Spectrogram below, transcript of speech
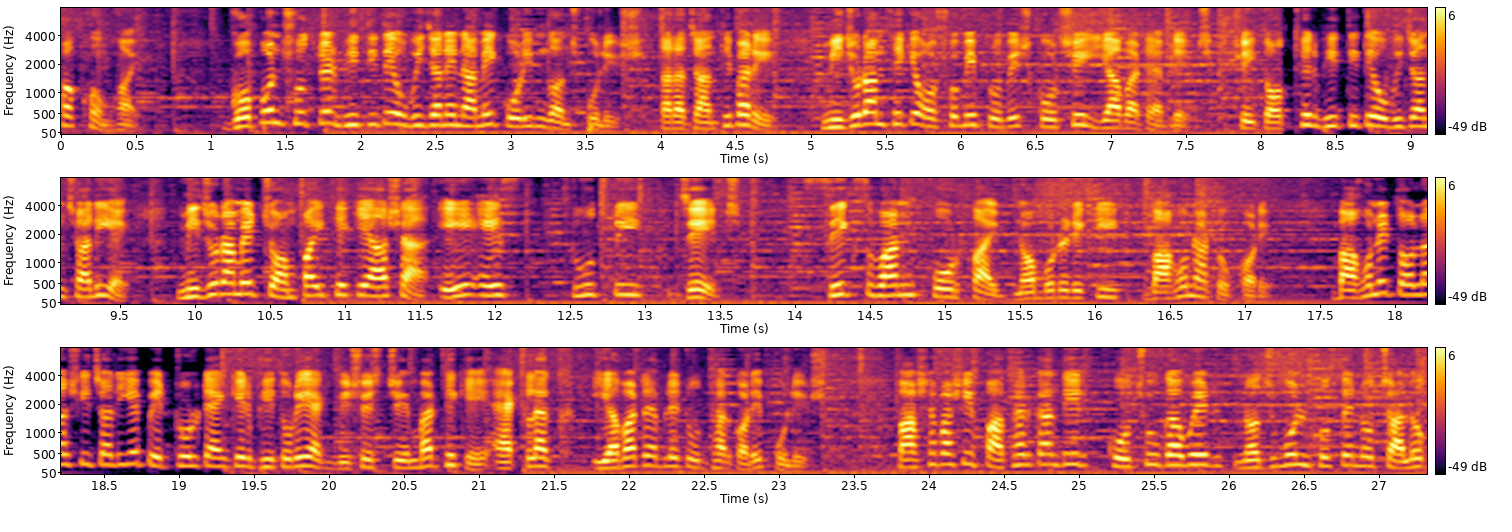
সক্ষম হয়। গোপন সূত্রের ভিত্তিতে অভিযানে নামে করিমগঞ্জ পুলিশ। তারা জানতে পারে, মিজোরাম থেকে অসমে প্রবেশ করছে ইয়াবা ট্যাবলেট। সেই তথ্যের ভিত্তিতে অভিযান চালিয়ে মিজোরামের চম্পাই থেকে আসা AS two three Z six one four five নম্বরের একটি বাহন আটক করে। বাহনের তল্লাশি চালিয়ে পেট্রোল ট্যাঙ্কের ভিতরে এক বিশেষ চেম্বার থেকে এক লাখ ইয়াবা ট্যাবলেট উদ্ধার করে পুলিশ। পাশাপাশি পাথারকান্দির কচুগাঁওয়ের নজমুল হোসেন ও চালক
